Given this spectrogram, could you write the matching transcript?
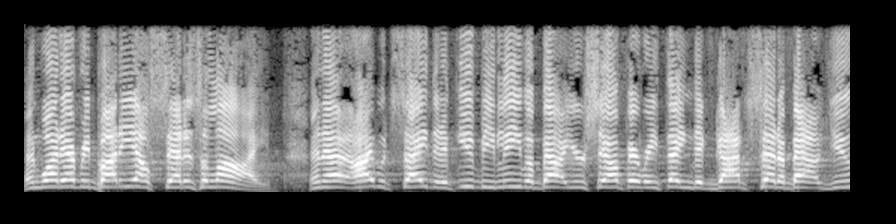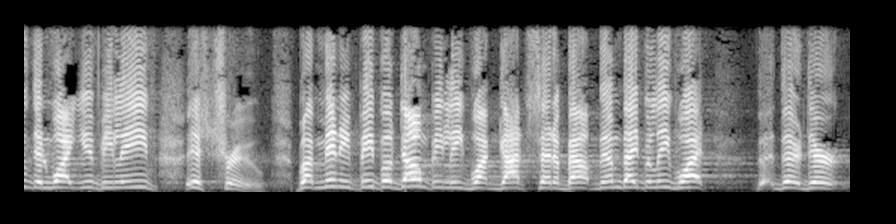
and what everybody else said is a lie. And I would say that if you believe about yourself everything that God said about you, then what you believe is true. But many people don't believe what God said about them, they believe what their, their,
